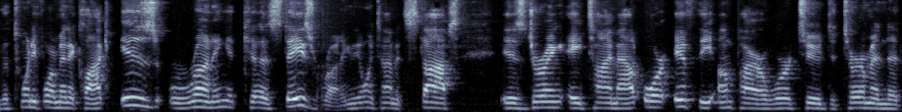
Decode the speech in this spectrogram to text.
The 24 minute clock is running, it uh, stays running. The only time it stops is during a timeout or if the umpire were to determine that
